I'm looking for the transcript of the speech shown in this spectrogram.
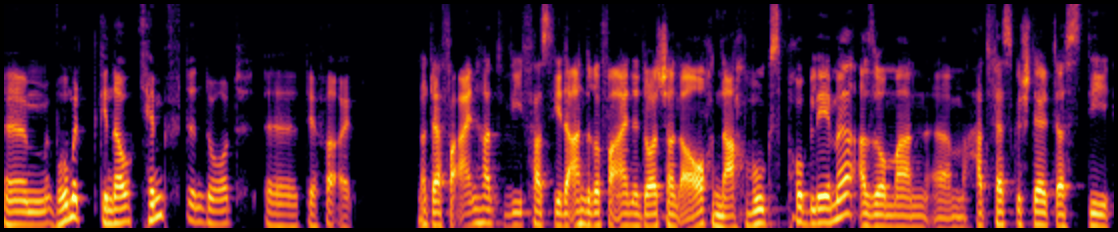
Ähm, womit genau kämpft denn dort äh, der Verein? Der Verein hat, wie fast jeder andere Verein in Deutschland auch, Nachwuchsprobleme. Also man ähm, hat festgestellt, dass die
